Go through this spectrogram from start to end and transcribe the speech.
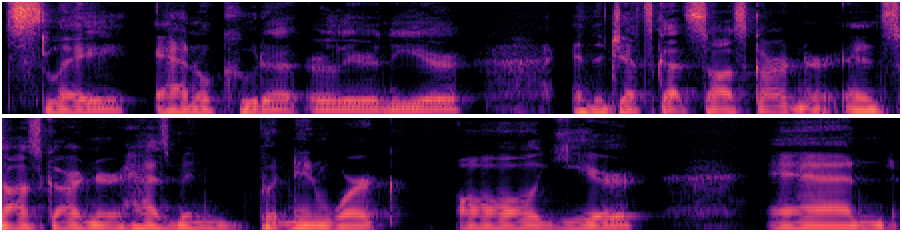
Slay and Okudah earlier in the year. And the Jets got Sauce Gardner, and Sauce Gardner has been putting in work all year. And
